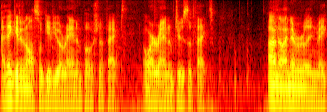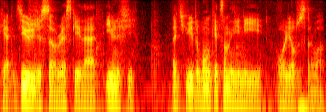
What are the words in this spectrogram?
I think it can also give you a random potion effect or a random juice effect. I don't know, I never really make it. It's usually just so risky that even if you that you either won't get something you need or you'll just throw up.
